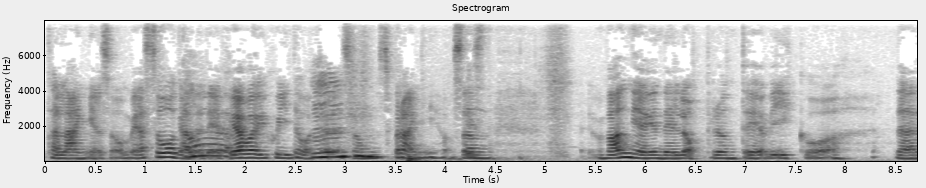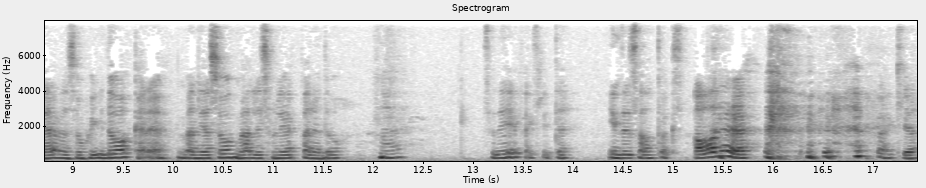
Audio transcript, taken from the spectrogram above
talang eller så, men jag såg aldrig ah, det för jag var ju skidåkare mm. som sprang. Och sen Just. vann jag ju en del lopp runt Övik och där även som skidåkare, men jag såg mig aldrig som löpare då. Mm. Så det är faktiskt lite intressant också. Ja, det är det. Verkligen.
